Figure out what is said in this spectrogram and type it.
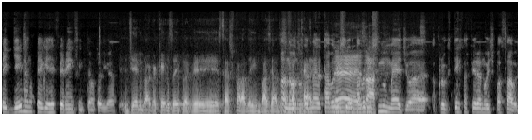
peguei, mas não peguei referência então, tá ligado? Diego do HQ usei pra ver essas paradas aí baseadas em não, fatos eu, eu tava, no, É, ensino- eu tava no ensino médio, a, a terça-feira à noite passava.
